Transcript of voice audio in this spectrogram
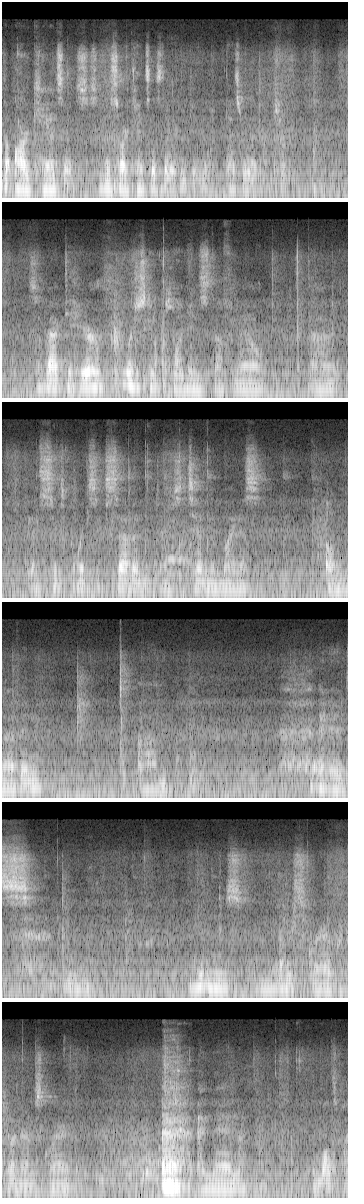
the r cancels. So this r cancels there, we get one. That's where that comes from. So back to here, we're just going to plug in stuff now. Uh, that's 6.67 times 10 to the minus 11. Um, and it's mm, newtons meter squared per kilogram squared. and then multiplying multiply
